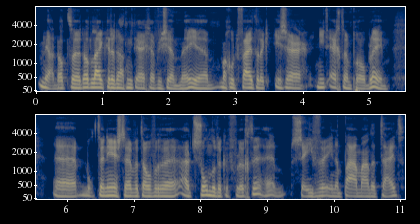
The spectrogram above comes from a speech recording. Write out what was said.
Ja, dat, dat lijkt inderdaad niet erg efficiënt, nee. Maar goed, feitelijk is er niet echt een probleem. Uh, ten eerste hebben we het over uitzonderlijke vluchten, hè, zeven in een paar maanden tijd.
